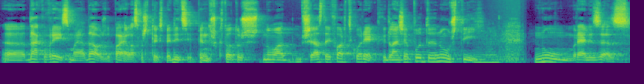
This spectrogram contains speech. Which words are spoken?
uh, dacă vrei să mai adaugi după aia la sfârșitul expediției. Pentru că totuși, nu, și asta e foarte corect. Că la început nu știi, nu realizezi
